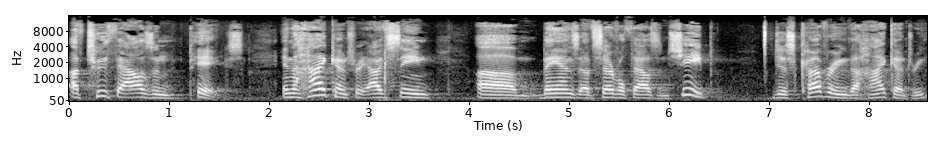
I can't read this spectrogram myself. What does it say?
of 2,000 pigs. In the high country, I've seen um, bands of several thousand sheep just covering the high country,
